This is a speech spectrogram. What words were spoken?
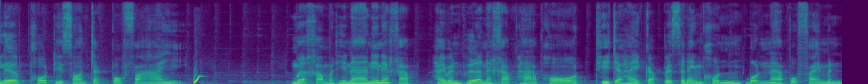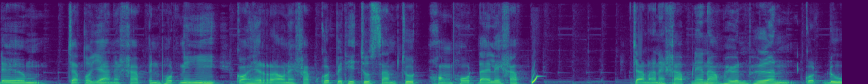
เลือกโพสต์ที่ซ่อนจากโปรไฟล์ เมื่อเข้ามาที่หน้านี้นะครับ ให้เพื่อนๆนะครับหาโพสต์ที่จะให้กลับไปแสดงผลบนหน้าโปรไฟล์เหมือนเดิม จากตัวอย่างนะครับเป็นโพสต์นี้ก็ให้เรานะครับกดไปที่จุด 3 จุดของโพสต์ได้เลยครับ จากนั้นนะครับแนะนำให้เพื่อนๆกดดู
